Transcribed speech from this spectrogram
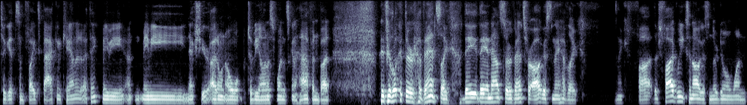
to get some fights back in Canada. I think maybe uh, maybe next year. I don't know to be honest when it's going to happen, but if you look at their events, like they they announced their events for August, and they have like like five. There's five weeks in August, and they're doing one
